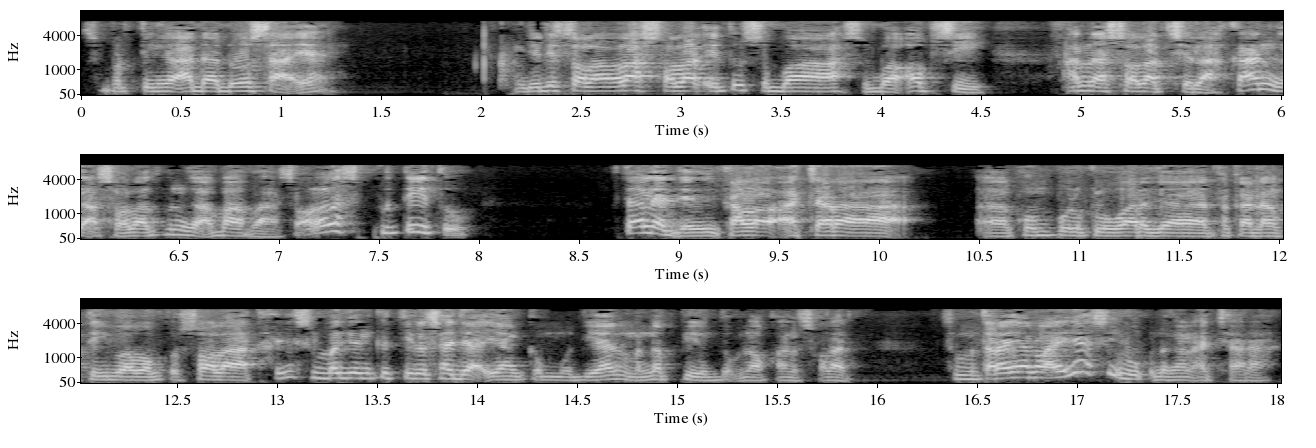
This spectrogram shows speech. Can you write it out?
seperti nggak ada dosa ya. Jadi seolah-olah sholat itu sebuah sebuah opsi. Anda sholat silahkan, nggak sholat pun nggak apa-apa. Seolah-olah seperti itu. Kita lihat jadi kalau acara uh, kumpul keluarga terkadang tiba waktu sholat, hanya sebagian kecil saja yang kemudian menepi untuk melakukan sholat. Sementara yang lainnya sibuk dengan acara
